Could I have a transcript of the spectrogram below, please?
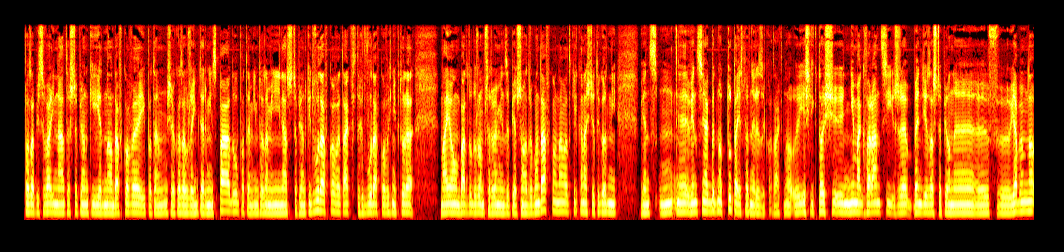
pozapisywali na te szczepionki jednodawkowe i potem się okazało, że im termin spadł, potem im to zamienili na szczepionki dwudawkowe, tak, w tych dwudawkowych niektóre mają bardzo dużą przerwę między pierwszą a drugą dawką, nawet kilkanaście tygodni, więc, mm, e, więc jakby no tutaj jest pewne ryzyko. Tak? No, jeśli ktoś nie ma gwarancji, że będzie zaszczepiony, w, ja bym, no,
